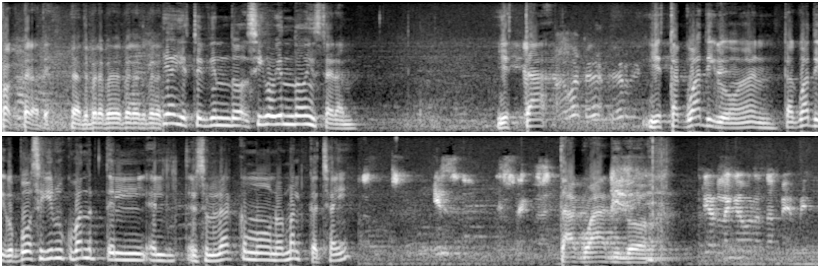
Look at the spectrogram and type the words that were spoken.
fuck, espérate, espérate, espérate, espérate, espérate. Y estoy viendo, sigo viendo Instagram. Y está. Y está acuático, man. Está acuático. Puedo seguir ocupando el, el, el celular como normal, ¿cachai? Está acuático. la cámara también, ¿viste?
